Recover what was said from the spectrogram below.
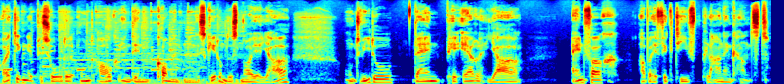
heutigen Episode und auch in den kommenden. Es geht um das neue Jahr und wie du dein PR-Jahr einfach, aber effektiv planen kannst.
